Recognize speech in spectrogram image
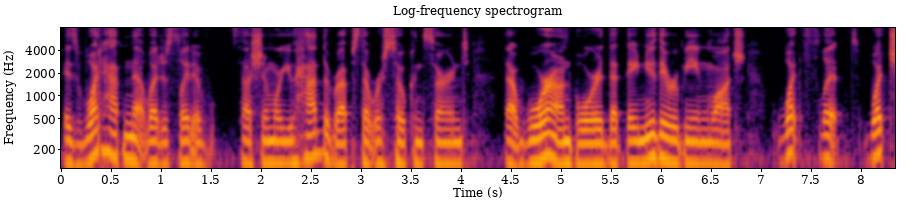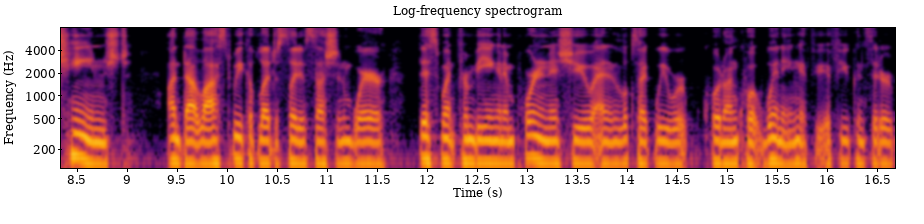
is what happened that legislative session where you had the reps that were so concerned that were on board that they knew they were being watched. What flipped? What changed on that last week of legislative session where this went from being an important issue and it looks like we were quote unquote winning if you, if you consider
